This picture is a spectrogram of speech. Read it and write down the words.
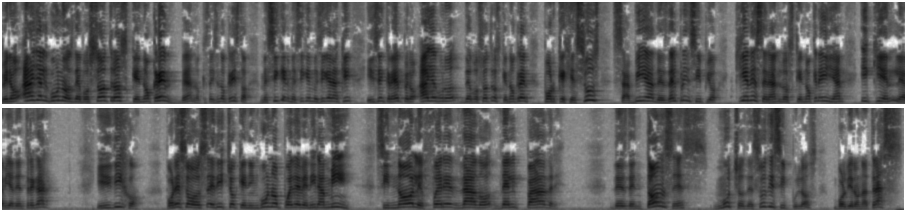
Pero hay algunos de vosotros que no creen. Vean lo que está diciendo Cristo. Me siguen, me siguen, me siguen aquí y dicen creer, pero hay algunos de vosotros que no creen. Porque Jesús sabía desde el principio quiénes eran los que no creían y quién le había de entregar. Y dijo, por eso os he dicho que ninguno puede venir a mí si no le fuere dado del Padre. Desde entonces, muchos de sus discípulos volvieron atrás.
